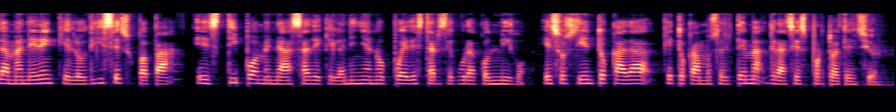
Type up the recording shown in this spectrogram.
la manera en que lo dice su papá es tipo amenaza de que la niña no puede estar segura conmigo. Eso siento cada que tocamos el tema. Gracias por tu atención.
